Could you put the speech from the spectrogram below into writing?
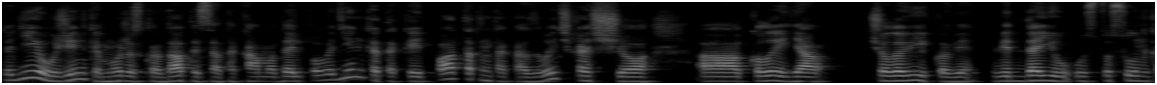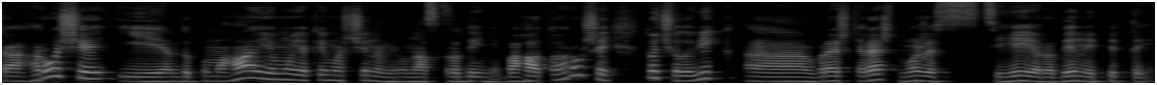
тоді у жінки може складатися така модель поведінки, такий паттерн, така звичка, що а, коли я чоловікові віддаю у стосунках гроші і допомагаю йому якимось чином, і у нас в родині багато грошей, то чоловік, врешті-решт, може з цієї родини піти.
